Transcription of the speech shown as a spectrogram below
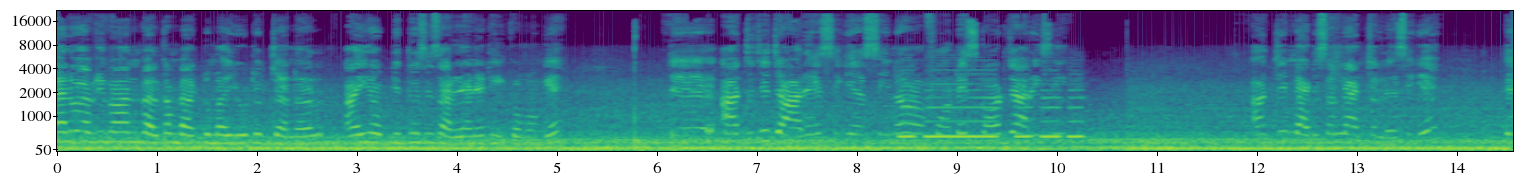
hello everyone welcome back to my YouTube channel I hope ਕਿ ਤੁਸੀਂ ਸਾਰੇ ਜਣੇ ਠੀਕ ਹੋਵੋਗੇ ਤੇ ਅੱਜ ਜੇ ਜਾ ਰਹੇ ਸੀਗੇ ਅਸੀਂ ਨਾ ਫੋਰਟੇ ਸਕਾਟ ਜਾ ਰਹੀ ਸੀ ਅੱਜ ਹੀ ਮੈਡੀਸਨ ਲੈਣ ਚੱਲੇ ਸੀਗੇ ਤੇ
